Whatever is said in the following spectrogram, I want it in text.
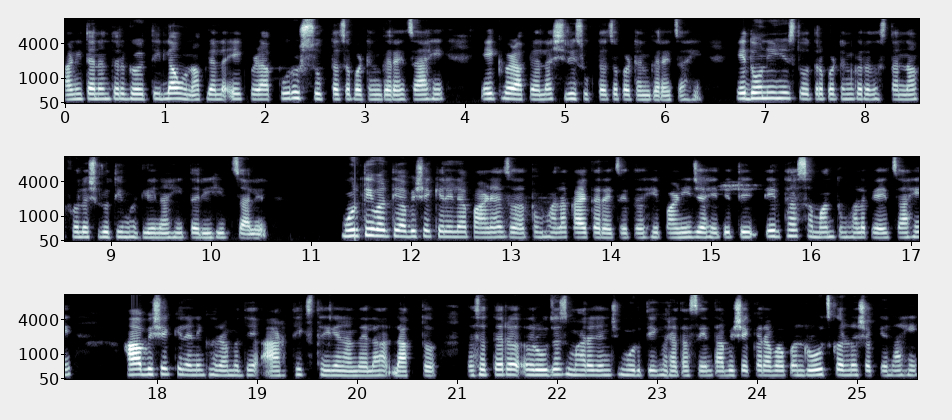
आणि त्यानंतर गळती लावून आपल्याला एक वेळा पुरुष सूक्ताचं पठण करायचं आहे एक वेळ आपल्याला श्री सूक्ताचं पठण करायचं आहे. हे दोन्हीही स्तोत्र पठण करत असताना फलश्रुती म्हटली नाही तरीही चालेल. मूर्तीवरती अभिषेक केलेल्या पाण्याचं तुम्हाला काय करायचंय तर हे पाणी जे आहे ते तीर्था समान तुम्हाला प्यायचं आहे. हा अभिषेक केल्याने घरामध्ये आर्थिक स्थैर्य नांदायला लागतं. तसं तर रोजच महाराजांची मूर्ती घरात असेल तर अभिषेक करावा पण रोज करणं शक्य नाही.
